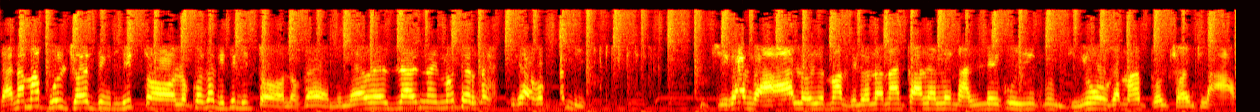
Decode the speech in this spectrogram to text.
Lana ama bull joint ngilidolo, kodwa ngithi lidolo vele. Leyo imoto ngajika phambili. jika ngalo emavilo lanaqalele nalile kuyikundiwo ke ma-ball joint lawo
